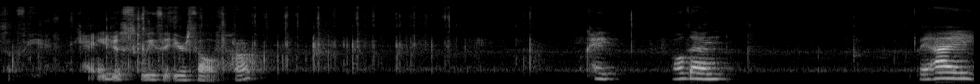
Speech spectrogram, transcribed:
Sophie, can't you just squeeze it yourself, huh? Okay, all done. Say hi.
